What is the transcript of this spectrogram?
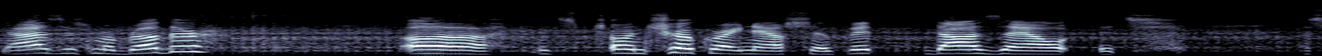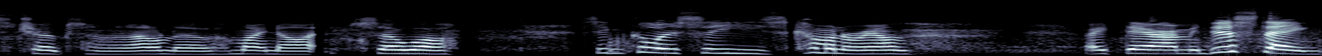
Yeah. Guys, this is my brother. Uh, it's on choke right now, so if it dies out, it's that's a choke sign. I don't know, it might not. So, uh, so you can clearly see he's coming around right there. I mean, this thing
